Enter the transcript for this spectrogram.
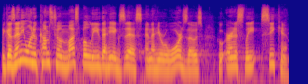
Because anyone who comes to him must believe that he exists and that he rewards those who earnestly seek him.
